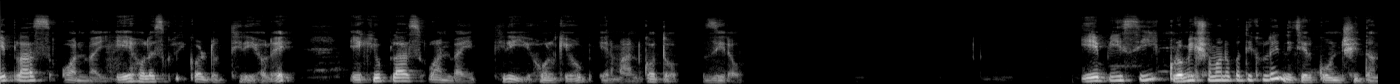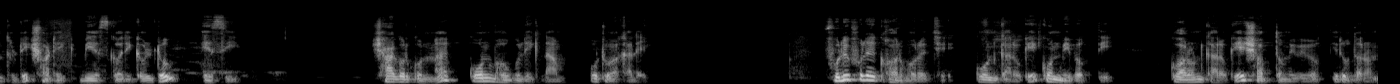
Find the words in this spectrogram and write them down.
A plus one by A whole square equal to three হলে A cube plus one by three whole cube এর মান কত? জিরো এ বি সি ক্রমিক সমানুপাতিক হলে নিচের কোন সিদ্ধান্তটি সঠিক। B square equal to AC সাগরকন্যা কোন ভৌগোলিক নাম? পটুয়াখালী। ফুলে ফুলে ঘর ভরেছে। কোন কারকে? কোন বিভক্তি? করণ কারকে সপ্তমী বিভক্তির উদাহরণ।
